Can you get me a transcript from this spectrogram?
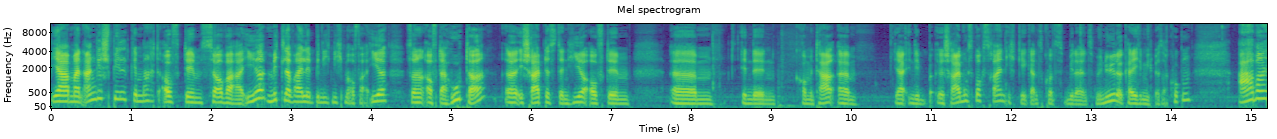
ja mein angespielt gemacht auf dem Server AIR. Mittlerweile bin ich nicht mehr auf AIR, sondern auf Dahuta. Äh, ich schreibe das denn hier auf dem ähm, in den Kommentar ähm, ja in die Beschreibungsbox rein. Ich gehe ganz kurz wieder ins Menü, da kann ich mich besser gucken. Aber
